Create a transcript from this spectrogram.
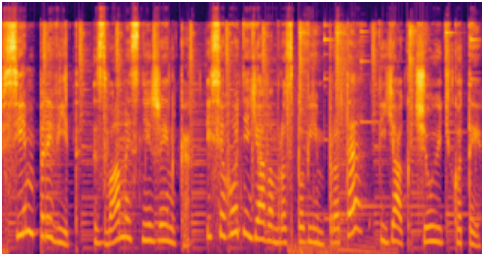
Всім привіт! З вами Сніжинка. І сьогодні я вам розповім про те, як чують коти,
